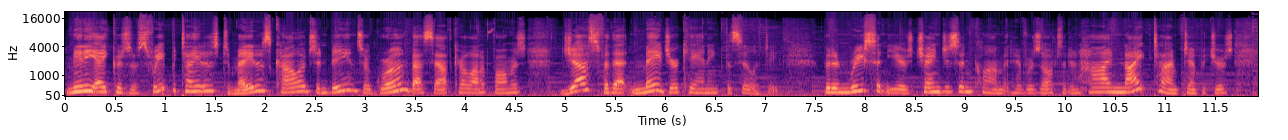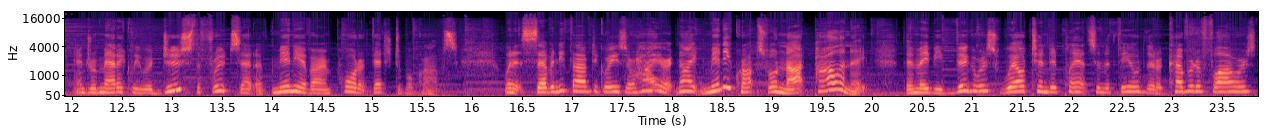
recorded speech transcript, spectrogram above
Many acres of sweet potatoes, tomatoes, collards, and beans are grown by South Carolina farmers just for that major canning facility. But in recent years, changes in climate have resulted in high nighttime temperatures and dramatically reduce the fruit set of many of our important vegetable crops. When it's 75 degrees or higher at night, many crops will not pollinate. There may be vigorous, well tended plants in the field that are covered with flowers,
